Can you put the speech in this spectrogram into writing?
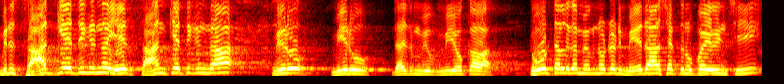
మీరు సాంకేతికంగా ఏ సాంకేతికంగా మీరు మీరు మీ- మీ యొక్క టోటల్గా మీకు ఉన్నటువంటి మేధాశక్తిని ఉపయోగించి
